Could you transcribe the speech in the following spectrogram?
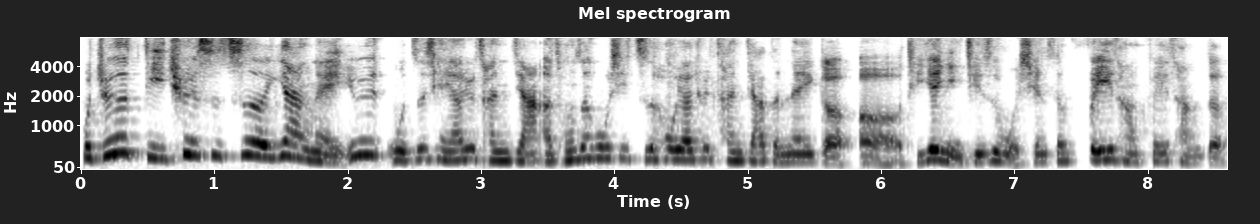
我觉得的确是这样哎，因为我之前要去参加呃重生呼吸之后要去参加的那个呃体验营，其实我先生非常非常的，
